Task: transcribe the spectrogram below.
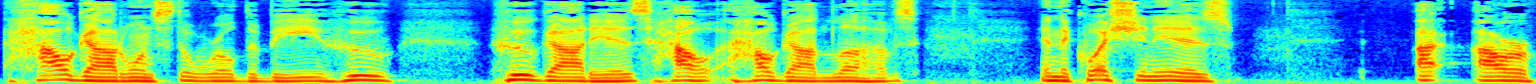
how God wants the world to be, who who God is, how how God loves. And the question is our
